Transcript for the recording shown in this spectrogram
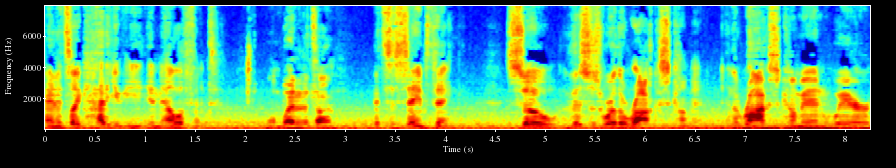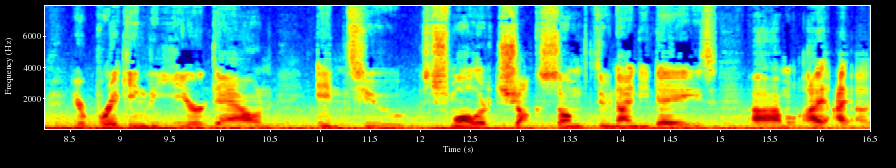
and it's like how do you eat an elephant? One bite at a time. It's the same thing. So this is where the rocks come in. And the rocks come in where you're breaking the year down into smaller chunks. Some do 90 days. Um, I, I, uh,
